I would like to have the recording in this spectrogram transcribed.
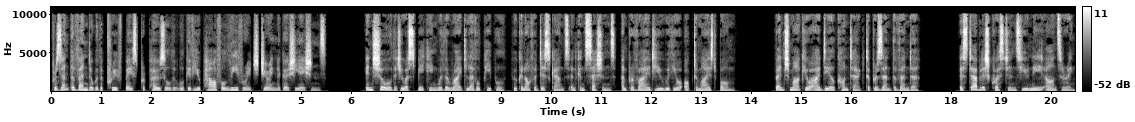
Present the vendor with a proof based proposal that will give you powerful leverage during negotiations. Ensure that you are speaking with the right level people who can offer discounts and concessions and provide you with your optimized BOM. Benchmark your ideal contact to present the vendor. Establish questions you need answering.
